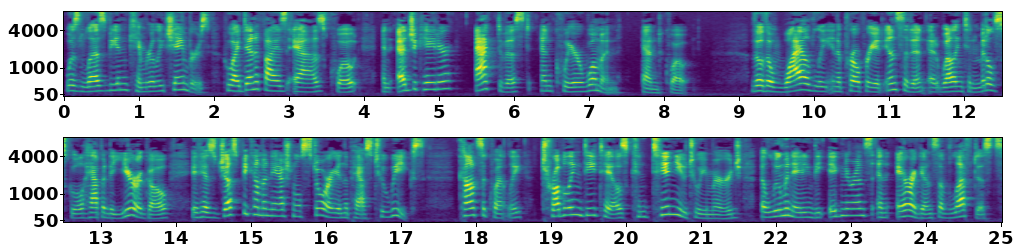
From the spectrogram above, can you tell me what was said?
was lesbian Kimberly Chambers, who identifies as, quote, an educator, activist, and queer woman, end quote. Though the wildly inappropriate incident at Wellington Middle School happened a year ago, it has just become a national story in the past two weeks. Consequently, troubling details continue to emerge, illuminating the ignorance and arrogance of leftists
